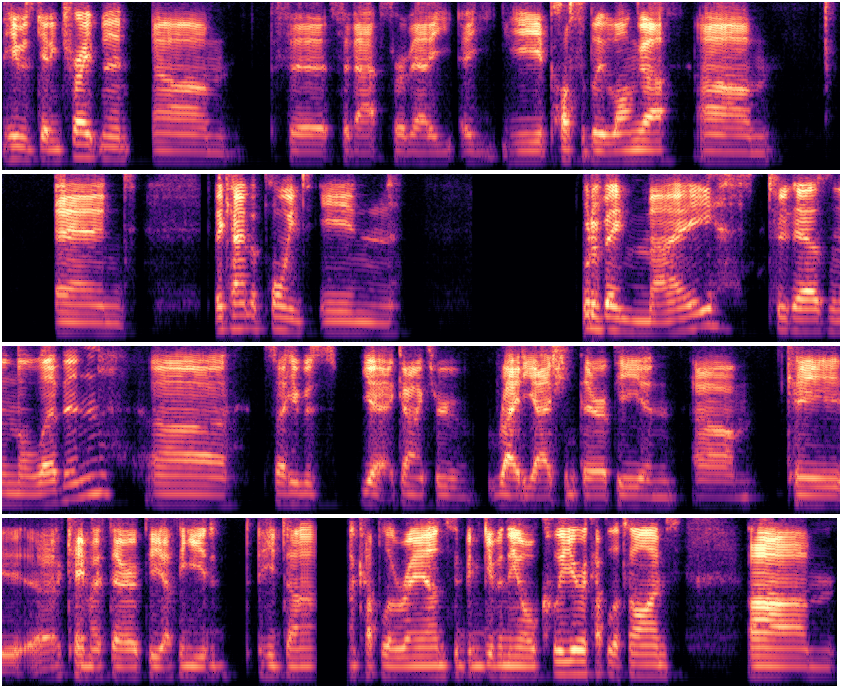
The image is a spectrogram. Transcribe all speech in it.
he was getting treatment um, for for that for about a, a year, possibly longer. Um, and there came a point in would have been May 2011 uh, so he was yeah going through radiation therapy and um, uh, chemotherapy. I think he'd he'd done a couple of rounds. He'd been given the all clear a couple of times. Um,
